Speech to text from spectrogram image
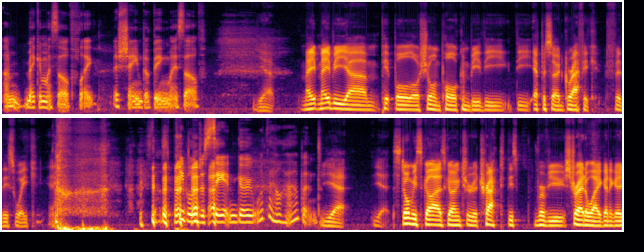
I'm making myself like ashamed of being myself. Yeah. May- Maybe um, Pitbull or Sean Paul can be the, the episode graphic for this week. People just see it and go, "What the hell happened?" yeah. Yeah. StormySkye is going to retract this review straight away, going to go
